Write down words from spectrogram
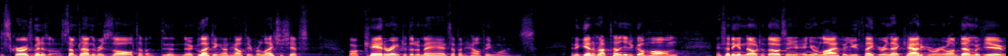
discouragement is sometimes the result of neglecting unhealthy relationships while catering to the demands of unhealthy ones. And again, I'm not telling you to go home and sending a note to those in your, in your life that you think are in that category. Well, I'm done with you.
